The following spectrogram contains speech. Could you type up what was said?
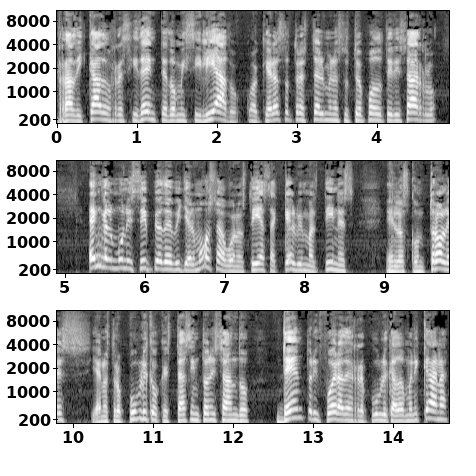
radicado, residente, domiciliado, cualquiera de esos tres términos usted puede utilizarlo, en el municipio de Villahermosa. Buenos días a Kelvin Martínez en los controles y a nuestro público que está sintonizando dentro y fuera de República Dominicana.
